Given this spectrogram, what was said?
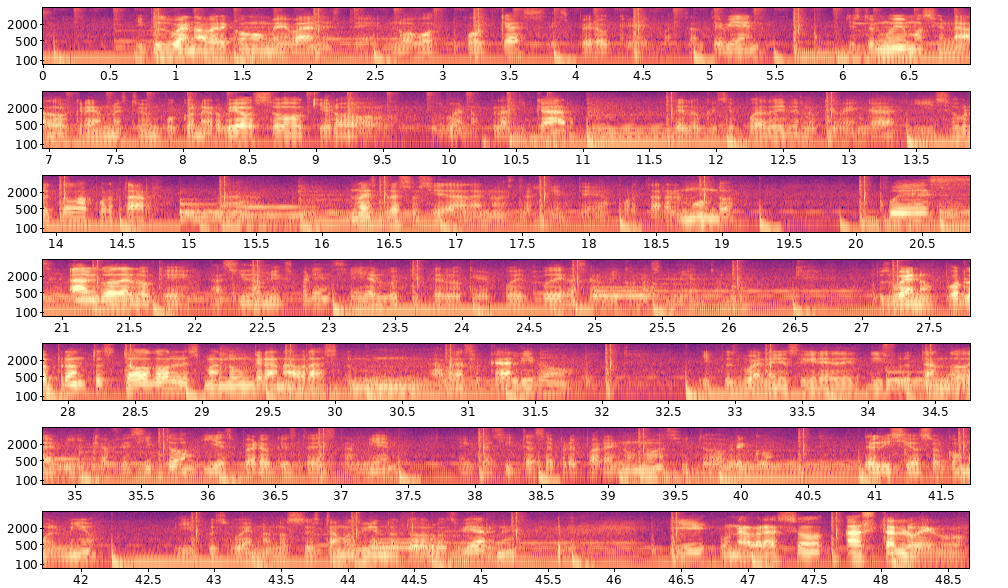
y pues bueno, a ver cómo me va en este nuevo podcast. Espero que bastante bien. Yo estoy muy emocionado, créanme, estoy un poco nervioso. Quiero, pues bueno, platicar de lo que se puede y de lo que venga y sobre todo aportar a nuestra sociedad, a nuestra gente, aportar al mundo pues algo de lo que ha sido mi experiencia y algo de lo que pudiera ser mi conocimiento. Pues bueno, por lo pronto es todo. Les mando un gran abrazo, un abrazo cálido. Y pues bueno, yo seguiré disfrutando de mi cafecito y espero que ustedes también en casita se preparen uno así todo rico, delicioso como el mío. Y pues bueno, nos estamos viendo todos los viernes. Y un abrazo, hasta luego.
